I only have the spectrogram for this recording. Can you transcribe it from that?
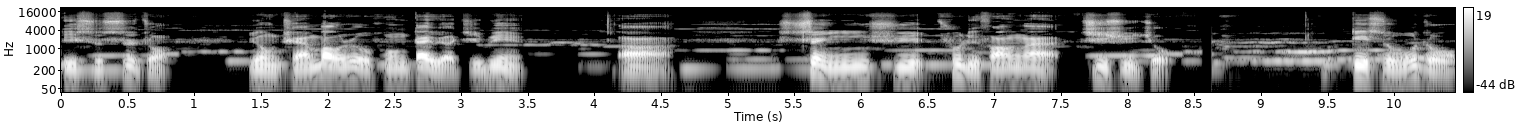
第十四种涌泉冒热风，代表疾病啊肾阴虚，处理方案继续灸。第十五种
